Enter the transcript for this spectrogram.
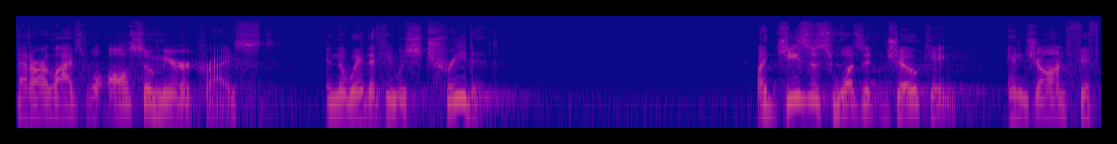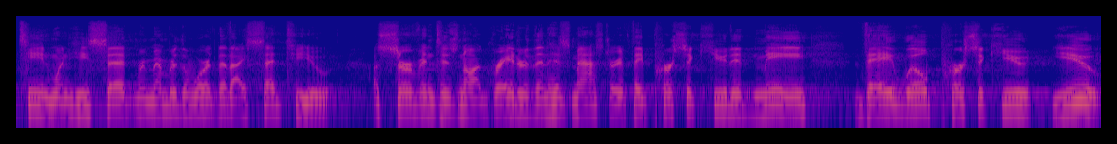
that our lives will also mirror Christ in the way that he was treated. Like Jesus wasn't joking in John 15 when he said, Remember the word that I said to you a servant is not greater than his master. If they persecuted me, they will persecute you.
